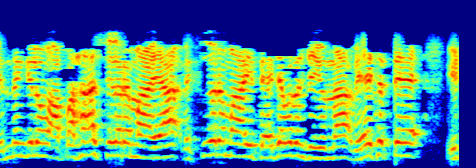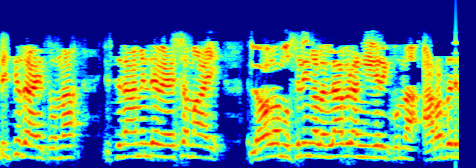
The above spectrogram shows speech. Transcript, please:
എന്തെങ്കിലും അപഹാസ്യകരമായ വ്യക്തിപരമായി തേജവധം ചെയ്യുന്ന വേഷത്തെ ഇടിച്ചു താഴ്ത്തുന്ന ഇസ്ലാമിന്റെ വേഷമായി ലോക മുസ്ലിങ്ങൾ എല്ലാവരും അംഗീകരിക്കുന്ന അറബ്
